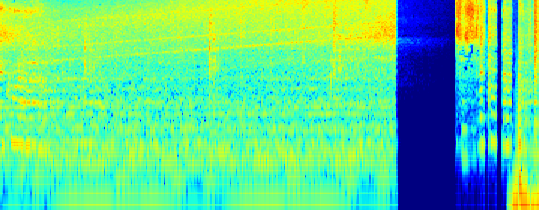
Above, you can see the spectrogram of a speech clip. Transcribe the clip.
Stick around. So stick around.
